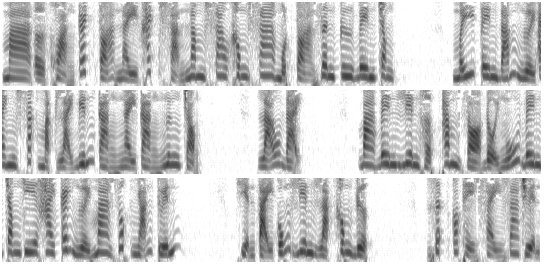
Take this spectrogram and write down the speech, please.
mà ở khoảng cách tòa này khách sạn năm sao không xa một tòa dân cư bên trong, mấy tên đám người anh sắc mặt lại biến càng ngày càng ngưng trọng. Lão đại, ba bên liên hợp thăm dò đội ngũ bên trong kia hai cái người ma giúp nhãn tuyến, hiện tại cũng liên lạc không được, rất có thể xảy ra chuyện.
